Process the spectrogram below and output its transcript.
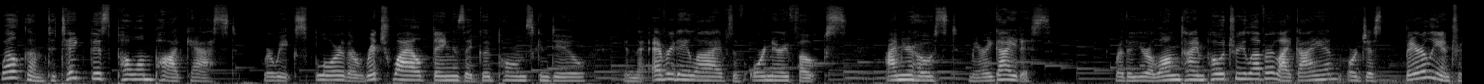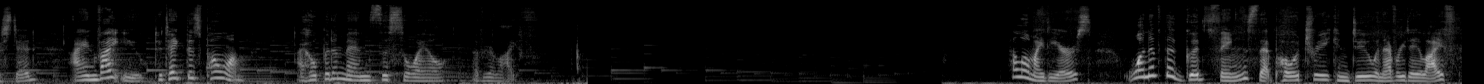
Welcome to Take This Poem podcast, where we explore the rich, wild things that good poems can do in the everyday lives of ordinary folks. I'm your host, Mary Guidis. Whether you're a longtime poetry lover like I am, or just barely interested, I invite you to take this poem. I hope it amends the soil of your life. Hello, my dears. One of the good things that poetry can do in everyday life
